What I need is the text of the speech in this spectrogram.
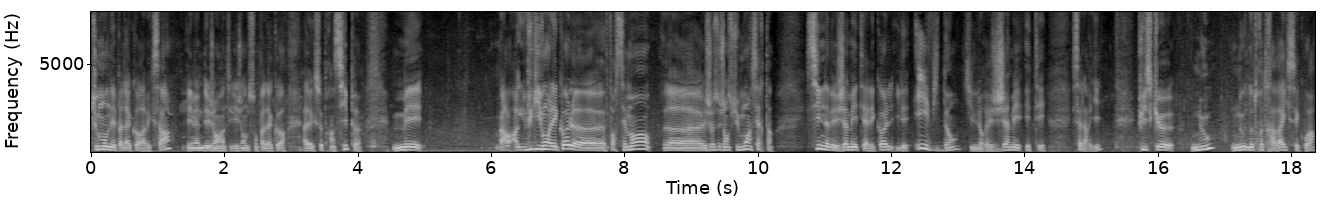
tout le monde n'est pas d'accord avec ça, et même des gens intelligents ne sont pas d'accord avec ce principe, mais vu qu'ils vont à l'école, euh, forcément, euh, j'en suis moins certain. S'ils n'avaient jamais été à l'école, il est évident qu'ils n'auraient jamais été salariés, puisque nous, nous notre travail, c'est quoi?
